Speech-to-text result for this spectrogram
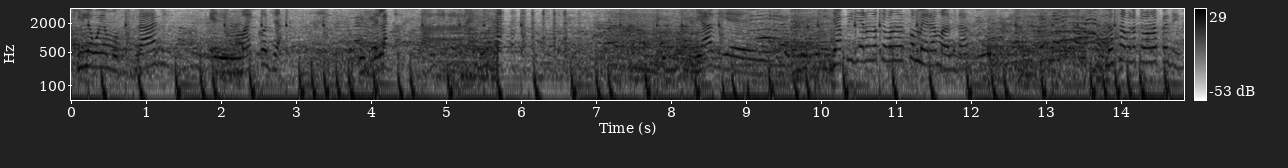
Aquí le voy a mostrar el Michael Jackson de la casa. Ya 10. ¿Ya pidieron lo que van a comer, Amanda? ¿Qué quieren comer? ¿No saben lo que van a pedir? Yo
